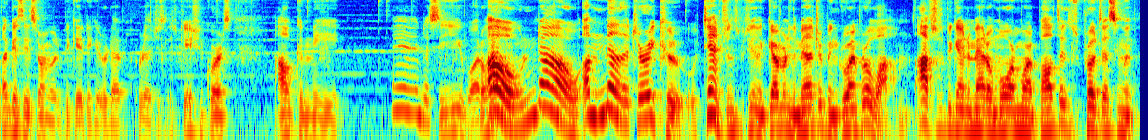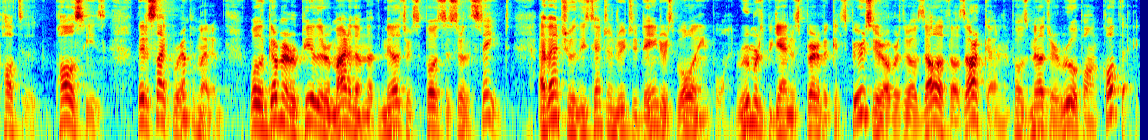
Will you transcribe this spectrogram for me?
Legacy Storm would be good to get rid of. Religious education course. Alchemy. And to see what Oh happen. no! A military coup! Tensions between the government and the military have been growing for a while. Officers began to meddle more and more in politics, protesting when politi policies they disliked were implemented, while the government repeatedly reminded them that the military is supposed to serve the state. Eventually, these tensions reached a dangerous boiling point. Rumors began to spread of a conspiracy to overthrow Zelafel Zarka and impose military rule upon Koltheg.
